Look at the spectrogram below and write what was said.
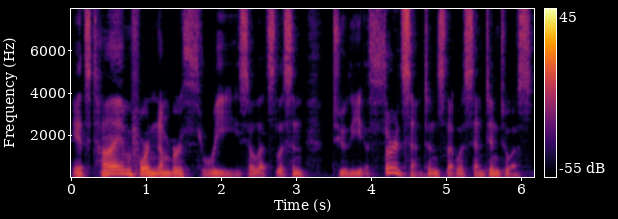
it's time for number three. So let's listen to the third sentence that was sent in to us.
